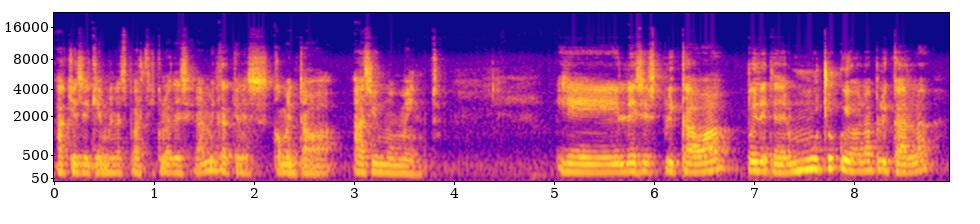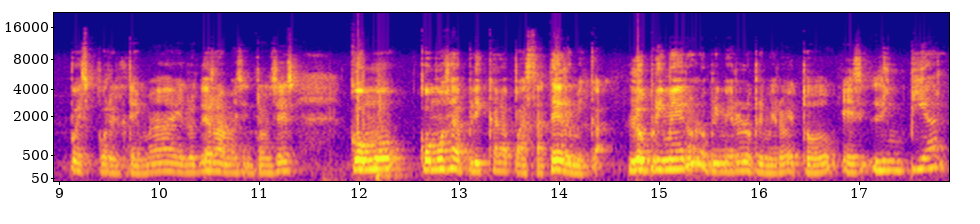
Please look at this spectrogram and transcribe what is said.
a que se quemen las partículas de cerámica que les comentaba hace un momento. Eh, les explicaba pues de tener mucho cuidado al aplicarla pues por el tema de los derrames. Entonces, ¿cómo, cómo se aplica la pasta térmica? Lo primero, lo primero, lo primero de todo es limpiar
